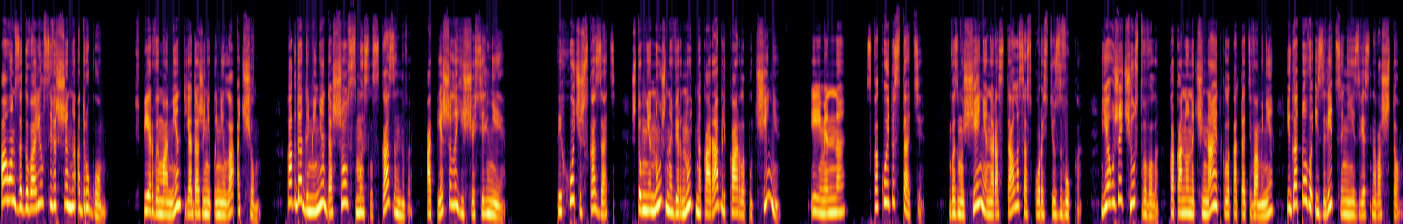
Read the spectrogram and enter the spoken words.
а он заговорил совершенно о другом. В первый момент я даже не поняла, о чем. Когда до меня дошел смысл сказанного, опешила еще сильнее. «Ты хочешь сказать, что мне нужно вернуть на корабль Карла Пучини?» «Именно. С какой-то стати?» Возмущение нарастало со скоростью звука. Я уже чувствовала, как оно начинает клокотать во мне и готово излиться неизвестно во что.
